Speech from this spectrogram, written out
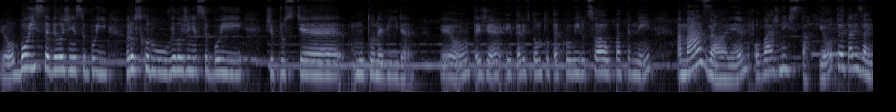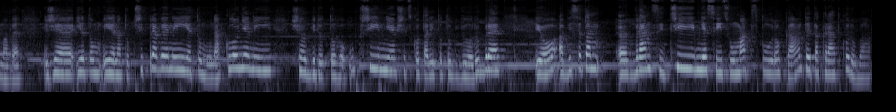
jo. Bojí se, vyloženě se bojí rozchodů, vyloženě se bojí, že prostě mu to nevíde, jo. Takže je tady v tomto takový docela opatrný a má zájem o vážný vztah, jo. To je tady zajímavé, že je, to, je na to připravený, je tomu nakloněný, šel by do toho upřímně, všecko tady toto by bylo dobré, jo. A vy se tam eh, v rámci tří měsíců, max půl roka, to je ta krátkodobá,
